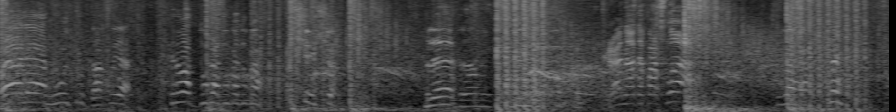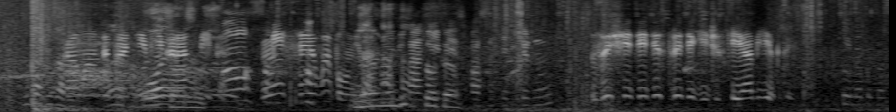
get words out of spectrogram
Бля, ну тут дохуя. Открывай, дуга, дуга, дуга. Еще, еще. Бля, граны. Граната пошла! Дуга, на. Дуга, дуга. Команда Ой, противника Ой. разбита. Миссия выполнена. Я не бит сахи только. мен спасатель черную Защитите стратегические объекты. Теле дегіз.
